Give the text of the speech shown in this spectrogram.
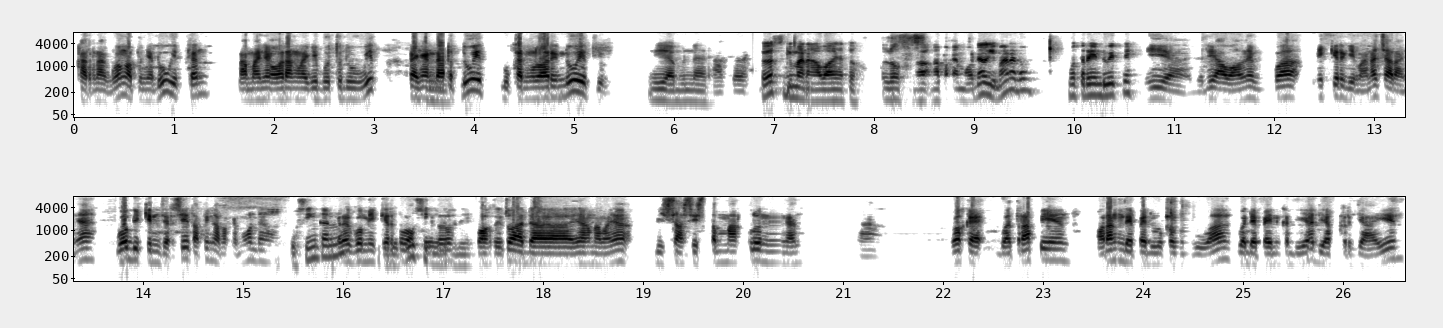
karena gue nggak punya duit kan. Namanya orang lagi butuh duit, pengen Hmm. dapet duit, bukan ngeluarin duit gitu. Iya benar. Terus gimana awalnya tuh? Lu nggak pakai modal gimana dong? Muterin duit nih. Iya, jadi awalnya gue mikir gimana caranya gue bikin jersey tapi nggak pakai modal. Pusing kan? Karena gue mikir tuh waktu itu, nih. waktu itu ada yang namanya bisa sistem maklun kan. Nah, gue kayak gue terapin. Orang DP dulu ke gue, gue DP-in ke dia, dia kerjain,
